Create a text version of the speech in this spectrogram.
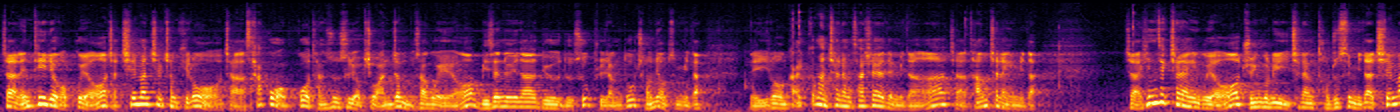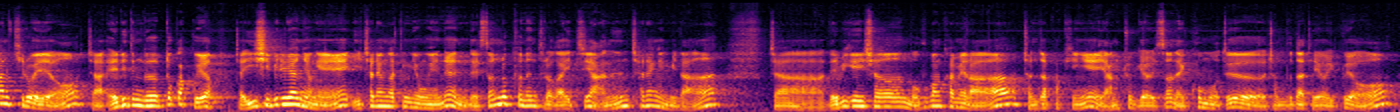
자, 렌트 이력 없고요. 자, 77,000km. 자, 사고 없고 단순 수리 없이 완전 무사고예요. 미세누이나 뉴 누수 불량도 전혀 없습니다. 네, 이런 깔끔한 차량 사셔야 됩니다. 자, 다음 차량입니다. 자, 흰색 차량이고요. 주행거리 이 차량 더 좋습니다. 7만 킬로예요. 자, LE 등급 똑같고요. 자, 21년형에 이 차량 같은 경우에는 네, 썬루프는 들어가 있지 않은 차량입니다. 자, 내비게이션, 뭐 후방 카메라, 전자 파킹에 양쪽 열선, 에코 모드 전부 다 되어 있고요.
